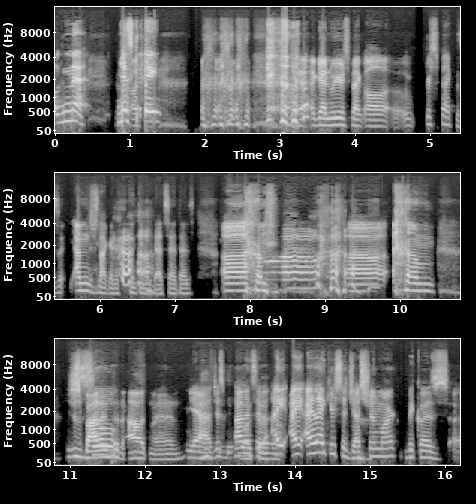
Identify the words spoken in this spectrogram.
Wag na. Just kidding Yeah, again, we respect all. Respect is. I'm just not gonna continue that sentence. Um, uh, um, just so- balance it out, man. Yeah, just balance it. to- I, I I like your suggestion, Mark, because uh,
